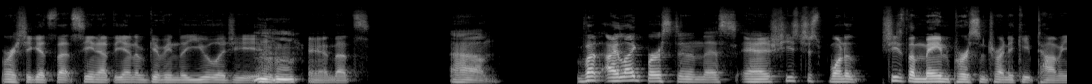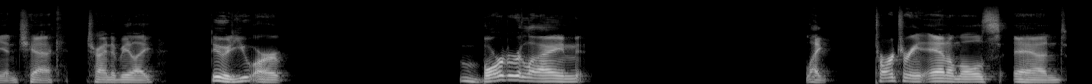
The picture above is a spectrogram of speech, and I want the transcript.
where she gets that scene at the end of giving the eulogy. Mhm. and that's um but I like Burstyn in this and she's just one of she's the main person trying to keep Tommy in check trying to be like dude you are borderline like torturing animals and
